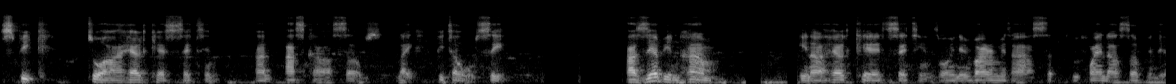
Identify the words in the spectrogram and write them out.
speak to our healthcare setting and ask ourselves, like Peter will say, has there been harm in our healthcare settings or in the environment we find ourselves in the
